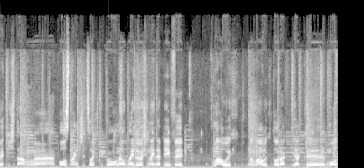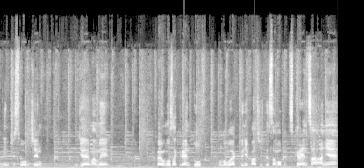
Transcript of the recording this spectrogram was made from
jakiś tam e, Poznań czy coś, tylko one odnajdują się najlepiej w małych, na małych torach jak e, Modlin czy Słomczyn, gdzie mamy pełno zakrętów, bo jakby nie patrzeć, ten samochód skręca, a nie,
